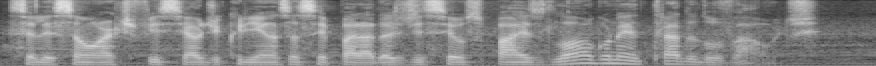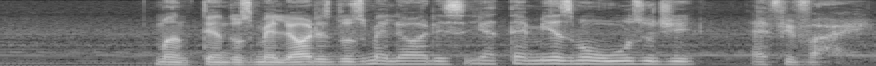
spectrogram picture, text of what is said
Seleção artificial de crianças separadas de seus pais logo na entrada do Vault, mantendo os melhores dos melhores e até mesmo o uso de FVI,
